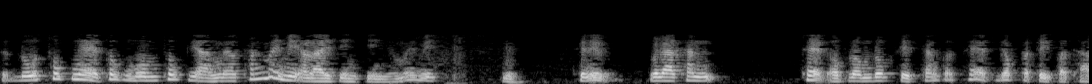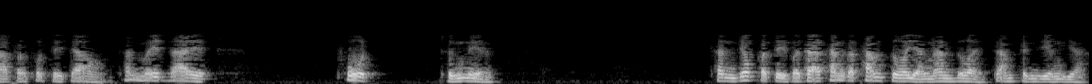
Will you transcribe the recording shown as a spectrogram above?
จะดูทุกแง่ทุกมุมทุกอย่างแล้ว ท่านไม่มีอะไรจริงๆไม่มีทีนี้เวลาท่านเทศอบรมลูกศิษย์ท่านก็เทศยกปฏิปทาพระพุทธเจ้า ท่านไม่ได้ พูดถึงเนี่ย ท่านยกปฏิปทาท่านก็ทำตัวอย่างนั้นด้วยทำเป็นเยียงอย่าง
